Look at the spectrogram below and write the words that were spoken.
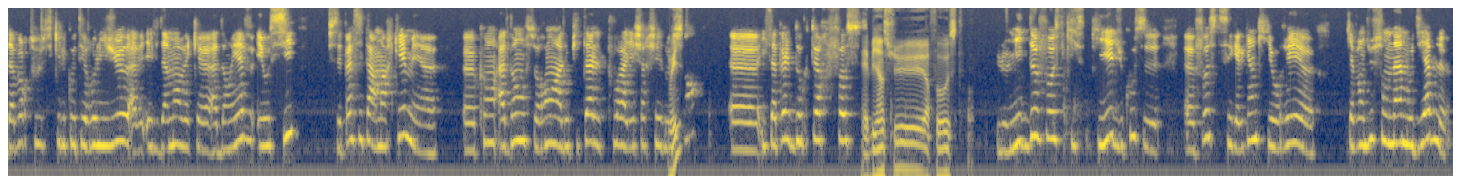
d'abord tout ce qui est le côté religieux, avec- évidemment avec euh, Adam et Ève, et aussi, je sais pas si tu as remarqué, mais euh, euh, quand Adam se rend à l'hôpital pour aller chercher le Oui. sang, il s'appelle Docteur Faust Et bien sûr, Faust. le mythe de Faust, qui, qui est du coup, ce, Faust, c'est quelqu'un qui aurait, qui a vendu son âme au diable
